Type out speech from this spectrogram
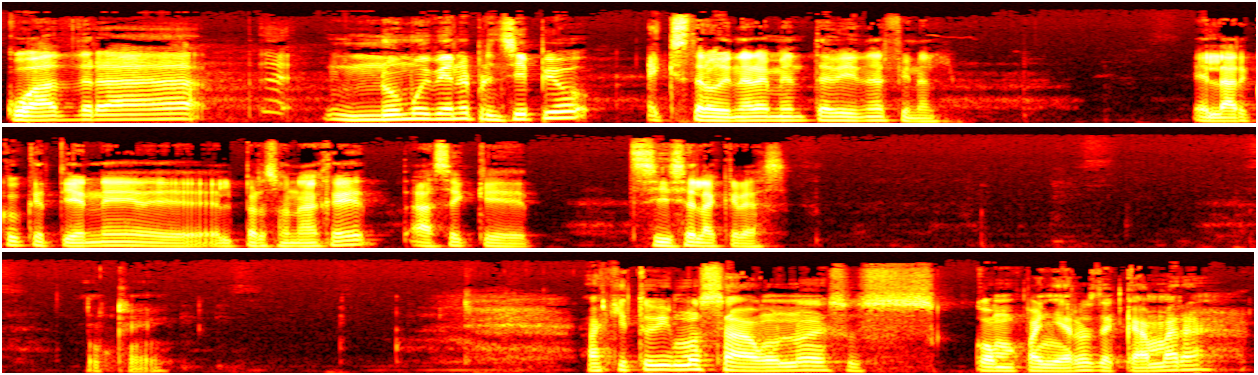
cuadra eh, no muy bien al principio, extraordinariamente bien al final. El arco que tiene eh, el personaje hace que sí se la creas. Ok. Aquí tuvimos a uno de sus compañeros de cámara,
